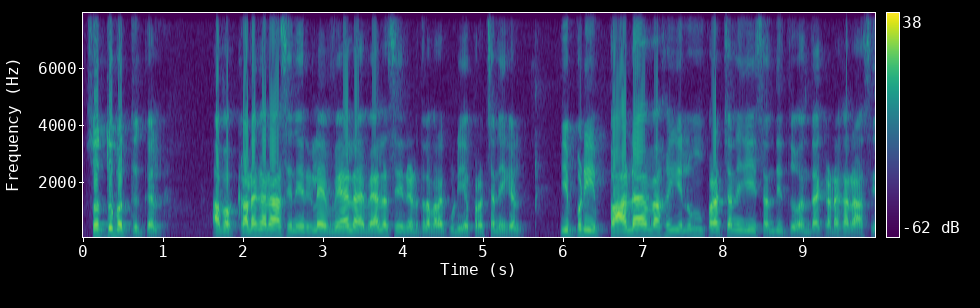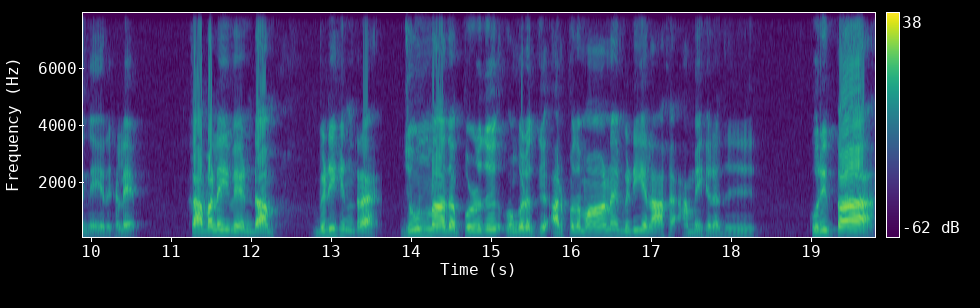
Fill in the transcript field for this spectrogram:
சொத்து பத்துக்கள் அப்போ கடகராசினியர்களே வேலை வேலை செய்கிற இடத்துல வரக்கூடிய பிரச்சனைகள் இப்படி பல வகையிலும் பிரச்சனையை சந்தித்து வந்த கடகராசி நேயர்களே கவலை வேண்டாம். விடுகின்ற ஜூன் மாத பொழுது உங்களுக்கு அற்புதமான விடியலாக அமைகிறது. குறிப்பாக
